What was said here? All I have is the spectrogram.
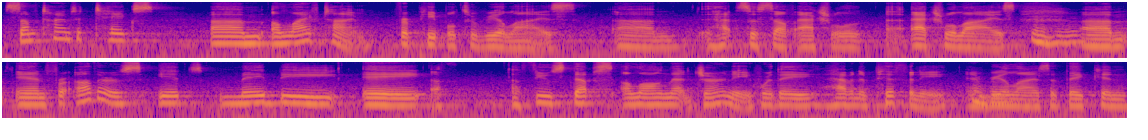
Sometimes it takes um, a lifetime for people to realize. Um, to self -actual, uh, actualize. Mm-hmm. Um, and for others, it may be a, a a few steps along that journey where they have an epiphany and mm-hmm. realize that they can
